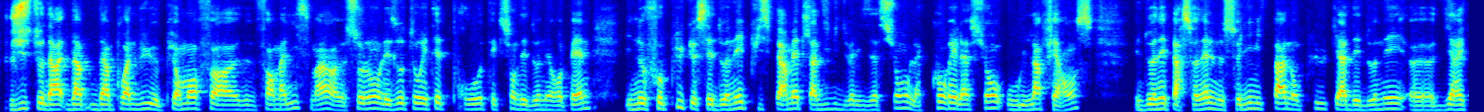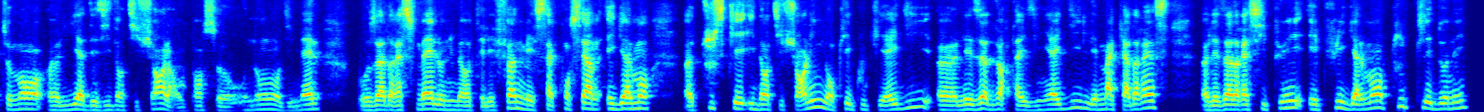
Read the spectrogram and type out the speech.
Juste d'un point de vue purement formalisme, hein, selon les autorités de protection des données européennes, il ne faut plus que ces données puissent permettre l'individualisation, la corrélation ou l'inférence. Une donnée personnelle ne se limite pas non plus qu'à des données euh, directement euh, liées à des identifiants. Alors, on pense au nom, aux emails, aux adresses mail, au numéro de téléphone, mais ça concerne également euh, tout ce qui est identifiant en ligne, donc les cookies ID, les advertising ID, les MAC adresses, les adresses IP, et puis également toutes les données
